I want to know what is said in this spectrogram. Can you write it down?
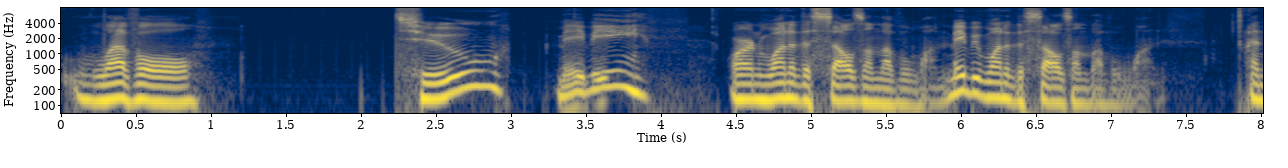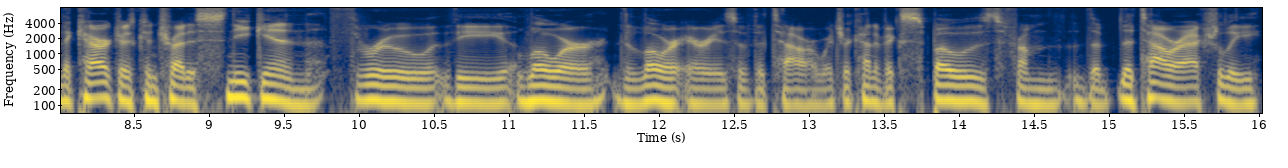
level two, maybe, or in one of the cells on level one. Maybe one of the cells on level one. And the characters can try to sneak in through the lower the lower areas of the tower, which are kind of exposed from the the tower actually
